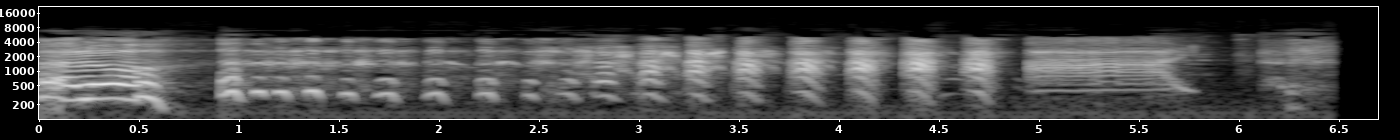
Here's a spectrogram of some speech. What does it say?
Hello.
